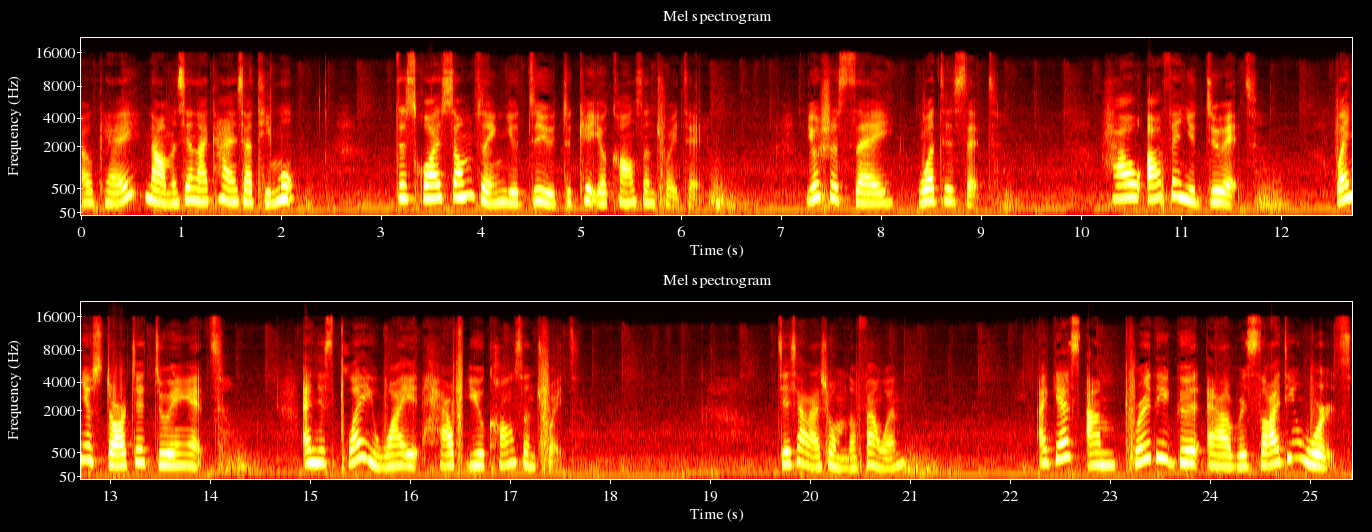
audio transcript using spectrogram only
OK，那我们先来看一下题目。Describe something you do to keep you concentrated. You should say, what is it? How often you do it? When you started doing it? And explain why it helped you concentrate. 接下来是我们的范文。I guess I'm pretty good at reciting words.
